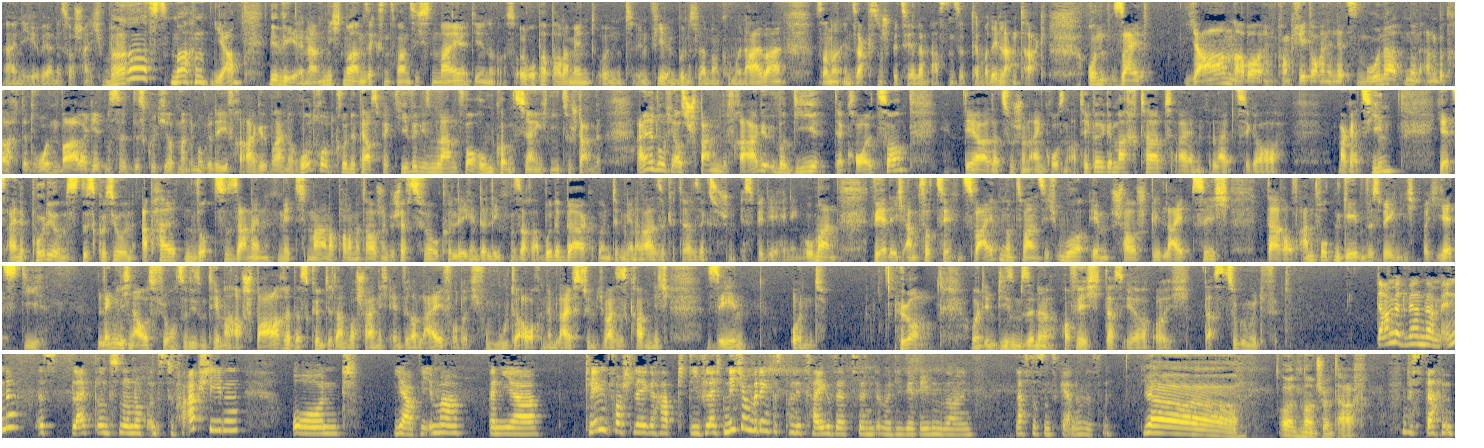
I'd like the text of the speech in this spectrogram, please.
Einige werden jetzt wahrscheinlich was machen. Ja, wir wählen nicht nur am 26. Mai das Europaparlament und in vielen Bundesländern Kommunalwahlen, sondern in Sachsen speziell am 1. September den Landtag. Und seit Jahren, aber konkret auch in den letzten Monaten in Anbetracht der drohenden Wahlergebnisse diskutiert man immer wieder die Frage über eine rot-rot-grüne Perspektive in diesem Land. Warum kommt sie eigentlich nie zustande? Eine durchaus spannende Frage, über die der Kreuzer, der dazu schon einen großen Artikel gemacht hat, ein Leipziger Magazin jetzt eine Podiumsdiskussion abhalten wird, zusammen mit meiner parlamentarischen Geschäftsführerkollegin der Linken Sarah Buddeberg und dem Generalsekretär der sächsischen SPD Henning Hohmann, werde ich am 14.02. um 20 Uhr im Schauspiel Leipzig darauf Antworten geben, weswegen ich euch jetzt die länglichen Ausführungen zu diesem Thema erspare. Das könnt ihr dann wahrscheinlich entweder live oder ich vermute auch in einem Livestream, ich weiß es gerade nicht, sehen und hören. Und in diesem Sinne hoffe ich, dass ihr euch das zu Gemüte führt damit wären wir am Ende. Es bleibt uns nur noch uns zu verabschieden. Und ja, wie immer, wenn ihr Themenvorschläge habt, die vielleicht nicht unbedingt das Polizeigesetz sind, über die wir reden sollen, lasst es uns gerne wissen. Ja, und noch einen schönen Tag. Bis dann.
